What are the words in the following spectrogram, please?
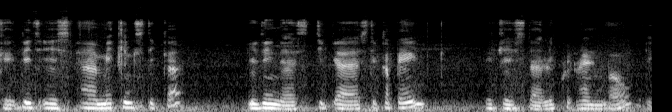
okay this is uh, making sticker using the stick, uh, sticker paint which is the liquid rainbow the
